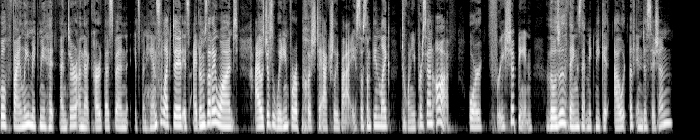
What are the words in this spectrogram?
will finally make me hit enter on that cart that's been it's been hand selected. It's items that I want. I was just waiting for a push to actually buy. So something like 20% off or free shipping. Those are the things that make me get out of indecision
